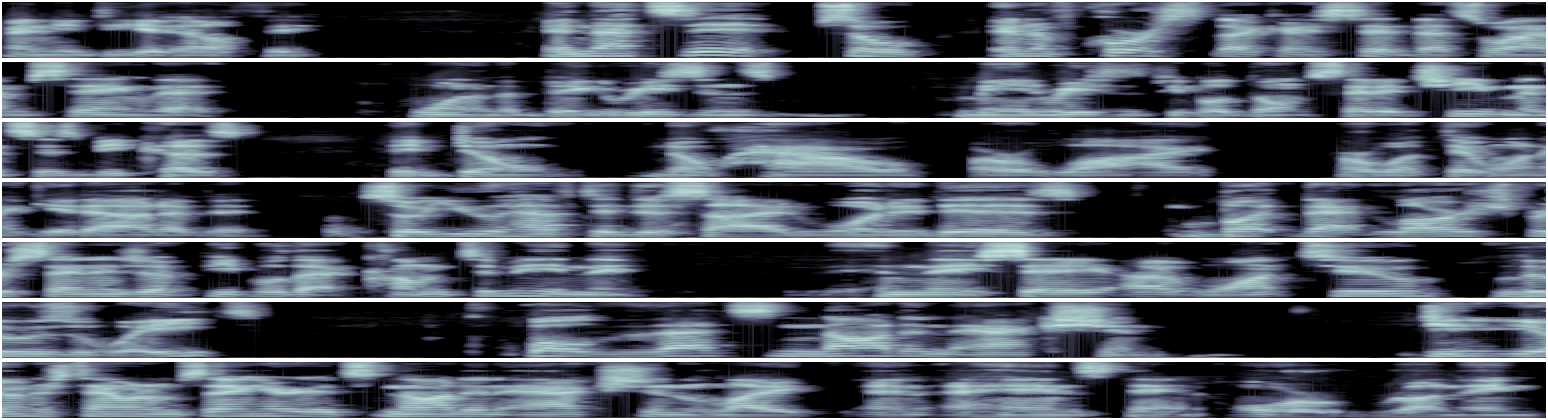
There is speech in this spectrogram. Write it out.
I need to get healthy, and that's it. So, and of course, like I said, that's why I'm saying that one of the big reasons main reasons people don't set achievements is because they don't know how or why or what they want to get out of it. So you have to decide what it is. But that large percentage of people that come to me and they and they say I want to lose weight, well, that's not an action. Do you, you understand what I'm saying here? It's not an action like an, a handstand or running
